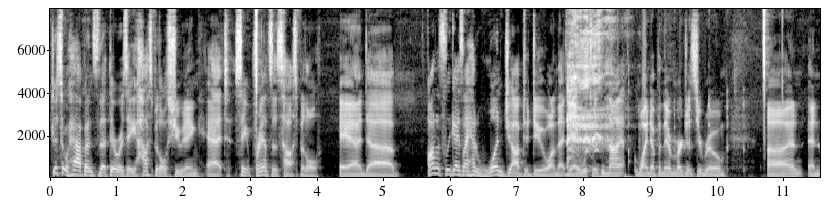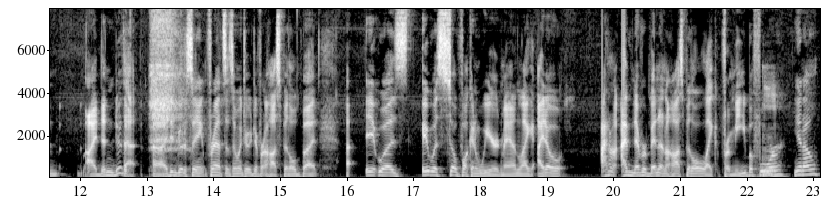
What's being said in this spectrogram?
just so happens that there was a hospital shooting at St. Francis Hospital, and uh, honestly, guys, I had one job to do on that day, which was not wind up in the emergency room, uh, and and I didn't do that. Uh, I didn't go to St. Francis. I went to a different hospital, but uh, it was it was so fucking weird, man. Like I don't. I don't. I've never been in a hospital like for me before, you know.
